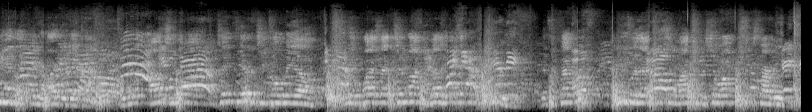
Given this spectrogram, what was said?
Man like finger hard to get down. Alex, you know what? JT Energy told me uh, when he applies that chin lock, you gotta Right use it. Hear me? It's effective. And usually that allows you to show off the six-star move. JT!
